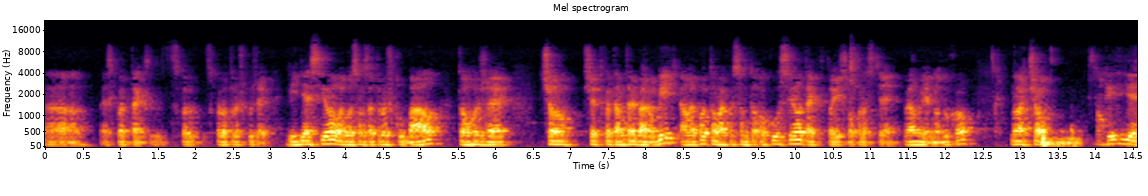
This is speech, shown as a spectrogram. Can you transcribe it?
uh, skôr tak skoro, skoro trošku, že vydesilo, lebo som sa trošku bál toho, že čo všetko tam treba robiť, ale potom ako som to okúsil, tak to išlo proste veľmi jednoducho. No a čo? Keď ide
